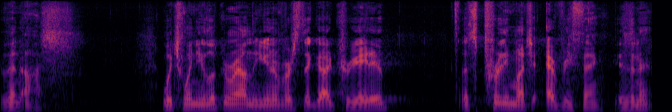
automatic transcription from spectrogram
than us. Which, when you look around the universe that God created, that's pretty much everything, isn't it?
